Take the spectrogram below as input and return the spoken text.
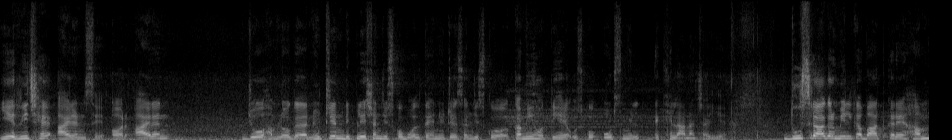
ये रिच है आयरन से। और आयरन जो हम लोग न्यूट्रिएंट डिप्लेशन जिसको बोलते हैं न्यूट्रिशन जिसको कमी होती है, उसको ओट्स मिल खिलाना चाहिए। दूसरा अगर मिल का बात करें, हम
